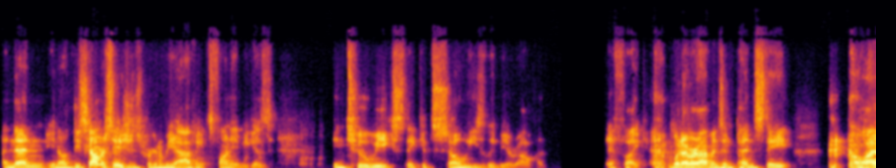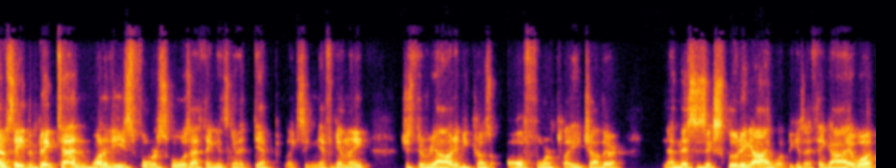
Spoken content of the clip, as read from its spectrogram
And then, you know, these conversations we're going to be having, it's funny because in two weeks, they could so easily be irrelevant. If, like, whatever happens in Penn State, Ohio State, the Big Ten, one of these four schools, I think is going to dip like significantly. Just the reality because all four play each other. And this is excluding Iowa because I think Iowa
